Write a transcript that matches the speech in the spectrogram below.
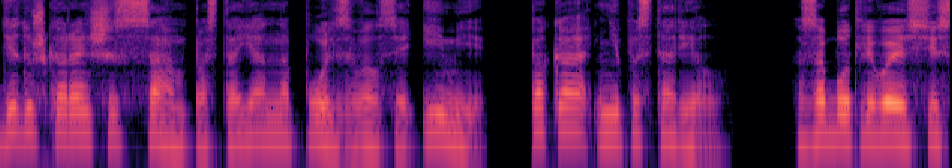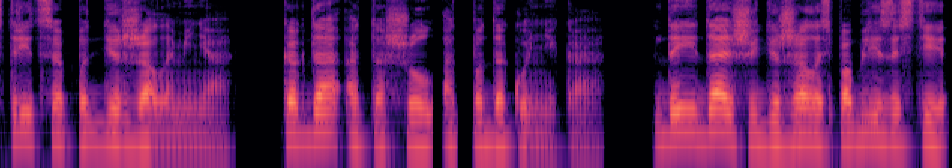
Дедушка раньше сам постоянно пользовался ими, пока не постарел. Заботливая сестрица поддержала меня, когда отошел от подоконника. Да и дальше держалась поблизости,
